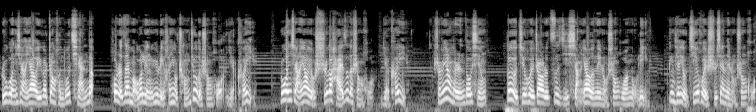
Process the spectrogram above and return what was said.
如果你想要一个挣很多钱的，或者在某个领域里很有成就的生活也可以。如果你想要有十个孩子的生活也可以，什么样的人都行，都有机会照着自己想要的那种生活努力，并且有机会实现那种生活。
